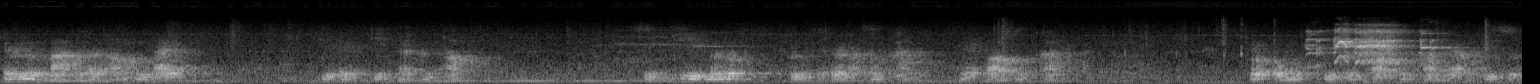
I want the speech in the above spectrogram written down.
ในเรื่องการกระทำอันใดที่เป็นกิจการพึงทำสิ่งที่มนุษย์พึงจะตระหนักสำคัญในความสำคัญกระผมจึงมีความสำคัญอย่างที่สุด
